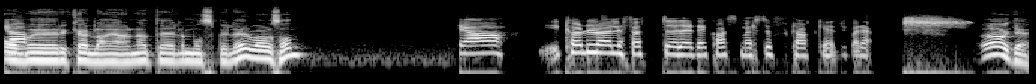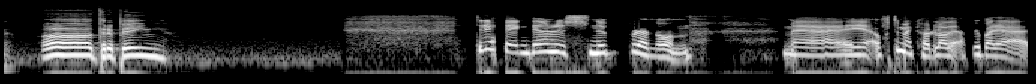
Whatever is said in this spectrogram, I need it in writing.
Ja. over kølla gjerne til motspiller, var det sånn? Ja. I kølla eller føtter eller hva som helst du får tak i. Du bare ok. Uh, tripping. Tripping, det er når du snubler noen, med, ofte med kølla di. Du bare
